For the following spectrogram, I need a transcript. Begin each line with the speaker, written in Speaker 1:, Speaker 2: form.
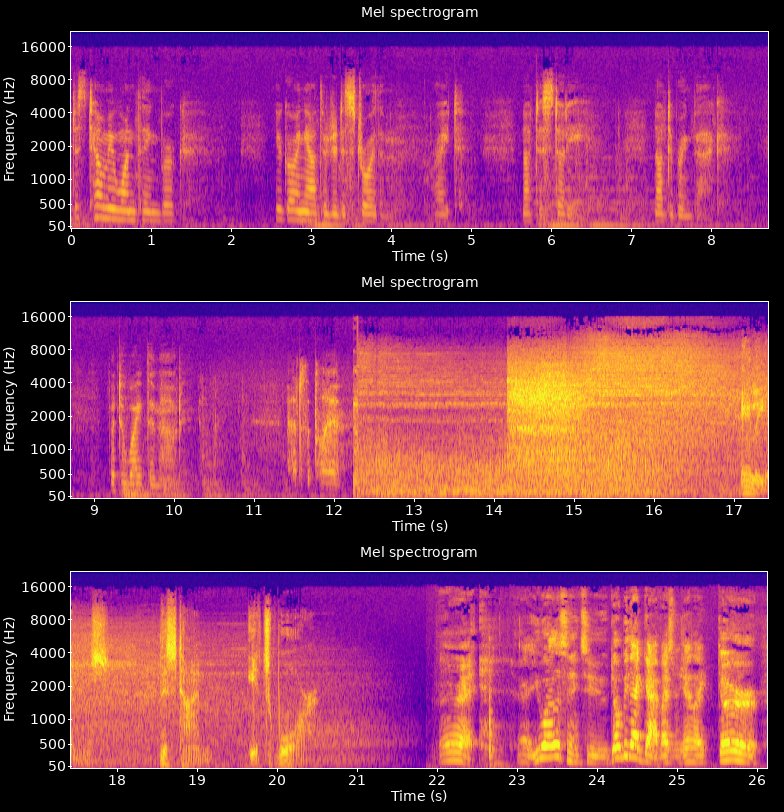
Speaker 1: Just tell me one thing, Burke. You're going out there to destroy them, right? Not to study, not to bring back, but to wipe them out.
Speaker 2: That's the plan.
Speaker 3: Aliens. This time, it's war.
Speaker 4: All right. All right. You are listening to Don't Be That Guy, Vice Jen. Like, grr.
